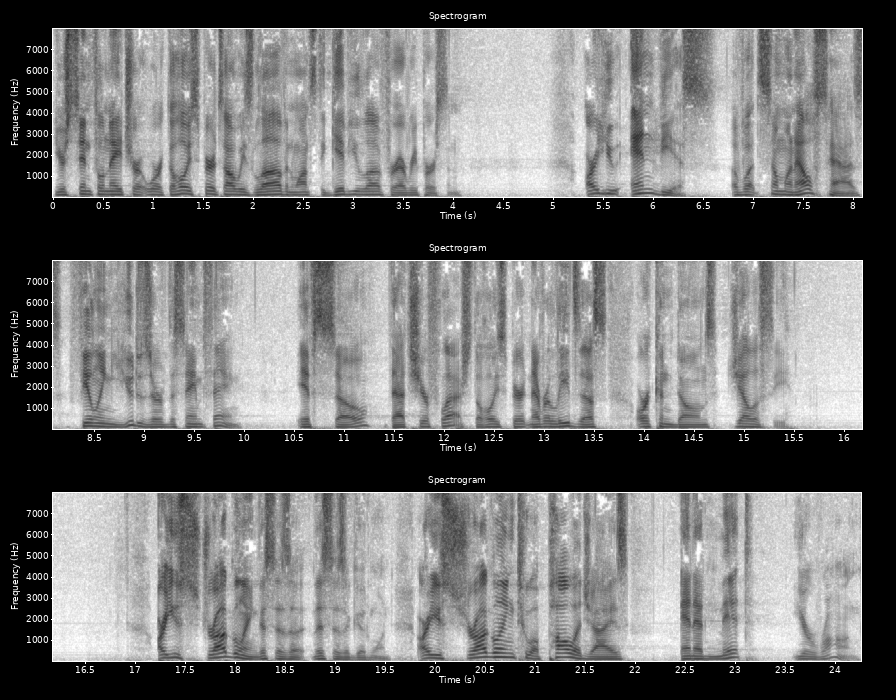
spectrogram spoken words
your sinful nature at work. The Holy Spirit's always love and wants to give you love for every person. Are you envious? Of what someone else has, feeling you deserve the same thing? If so, that's your flesh. The Holy Spirit never leads us or condones jealousy. Are you struggling? This is a this is a good one. Are you struggling to apologize and admit you're wrong?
